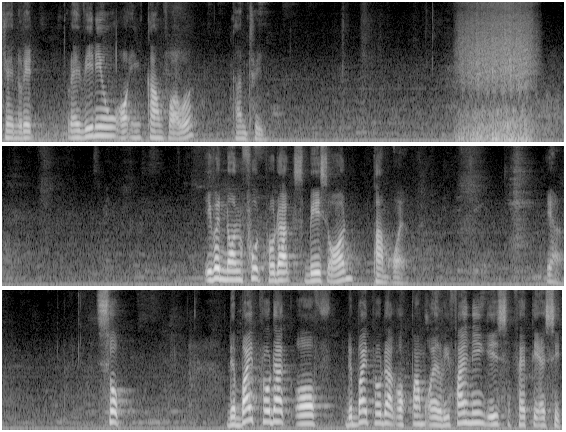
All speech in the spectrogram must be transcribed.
generate revenue or income for our country. Even non-food products based on palm oil. Yeah. Soap. The byproduct of the byproduct of palm oil refining is fatty acid.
